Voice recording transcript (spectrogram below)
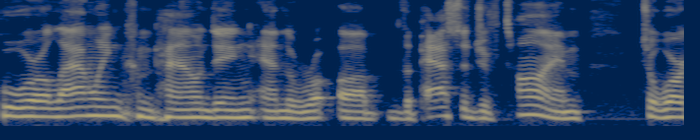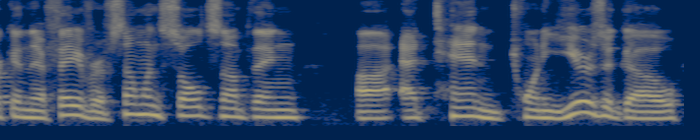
who are allowing compounding and the uh, the passage of time to work in their favor. If someone sold something uh, at 10, 20 years ago,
